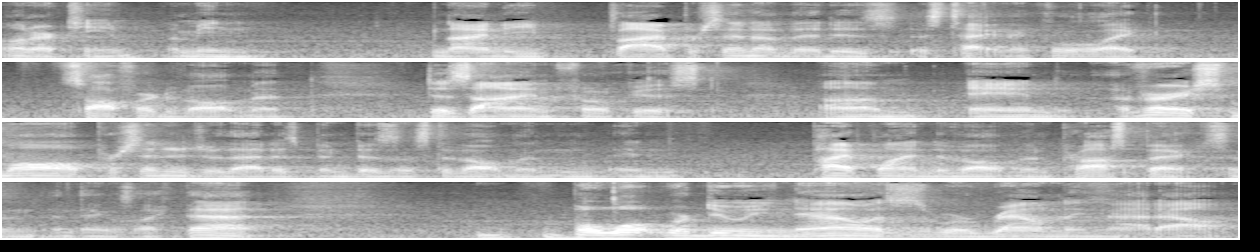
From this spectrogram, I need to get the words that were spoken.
on our team. I mean, 95% of it is, is technical, like software development design focused, um, and a very small percentage of that has been business development and, and pipeline development, prospects, and, and, things like that. But what we're doing now is, is we're rounding that out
